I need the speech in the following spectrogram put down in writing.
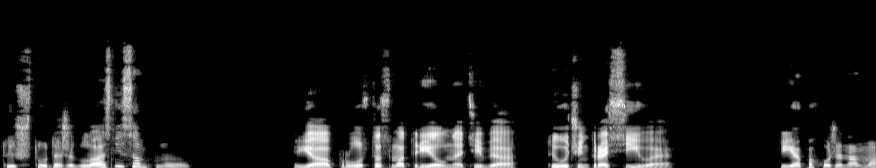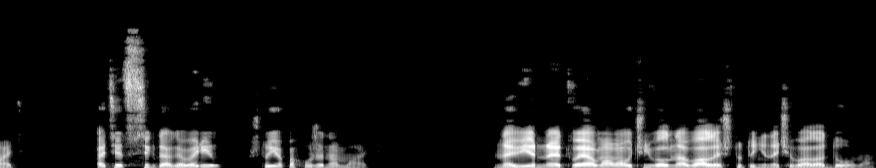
«Ты что, даже глаз не сомкнул?» «Я просто смотрел на тебя. Ты очень красивая». «Я похожа на мать. Отец всегда говорил, что я похожа на мать». «Наверное, твоя мама очень волновалась, что ты не ночевала дома».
